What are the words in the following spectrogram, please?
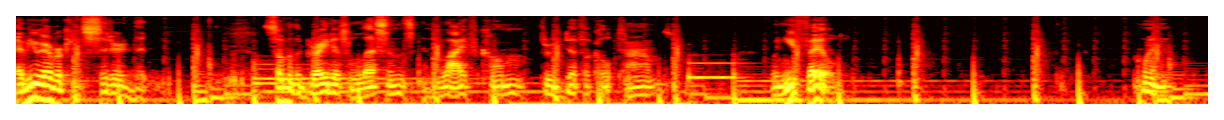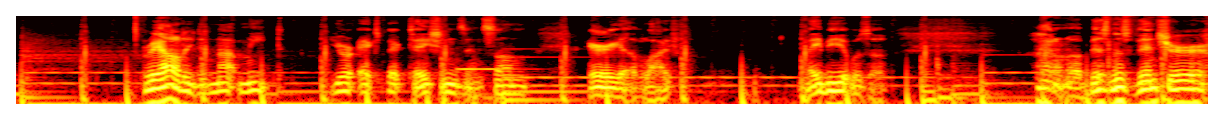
have you ever considered that some of the greatest lessons in life come through difficult times? When you failed, when reality did not meet your expectations in some area of life. Maybe it was a I don't know, a business venture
